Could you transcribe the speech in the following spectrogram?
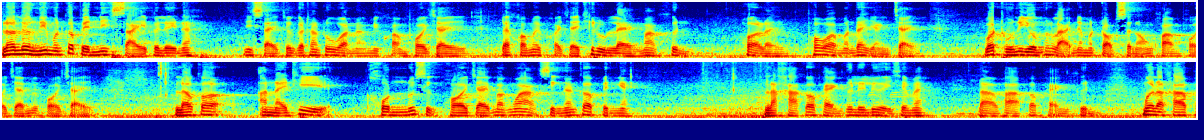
แล้วเรื่องนี้มันก็เป็นนิสัยไปเลยนะ นิสัยจนกระทั่งทุกวันนะมีความพอใจและความไม่พอใจที่รุนแรงมากขึ้น เพราะอะไร เพราะว่ามันได้อย่างใจ วัตถุนิยมทั้งหลายเนี่ยมันตอบสนองความพอใจไม่พอใจ แล้วก็อันไหนที่คนรู้สึกพอใจมากๆ สิ่งนั้นก็เป็นไง ราคาก็แพงขึ้นเรื่อย ๆ ใช่ไหมราคาก็แพงขึ้น เมื่อราคาแพ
